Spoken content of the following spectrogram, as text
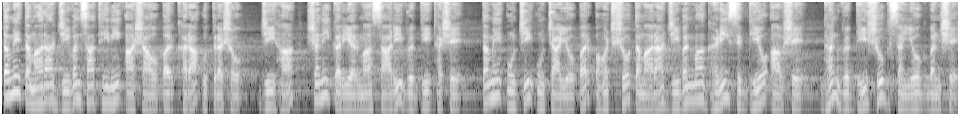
તમે તમારા જીવનસાથીની આશાઓ પર ખરા ઉતરશો. જી હા, શનિ કરિયરમાં સારી વૃદ્ધિ થશે. તમે ઊંચી ઊંચાઈઓ પર પહોંચશો, તમારા જીવનમાં ઘણી સિદ્ધિઓ આવશે. ધન વૃદ્ધિ શુભ સંયોગ બનશે.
